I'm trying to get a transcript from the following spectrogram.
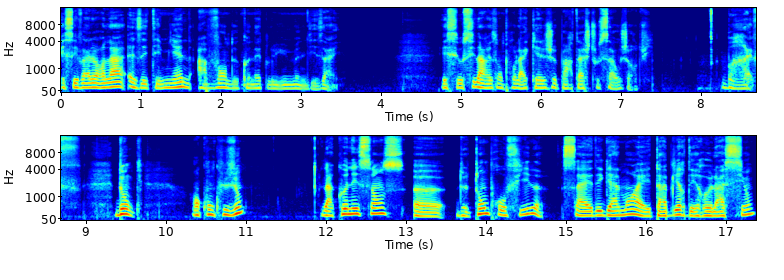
Et ces valeurs-là, elles étaient miennes avant de connaître le Human Design. Et c'est aussi la raison pour laquelle je partage tout ça aujourd'hui. Bref. Donc, en conclusion, la connaissance euh, de ton profil, ça aide également à établir des relations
